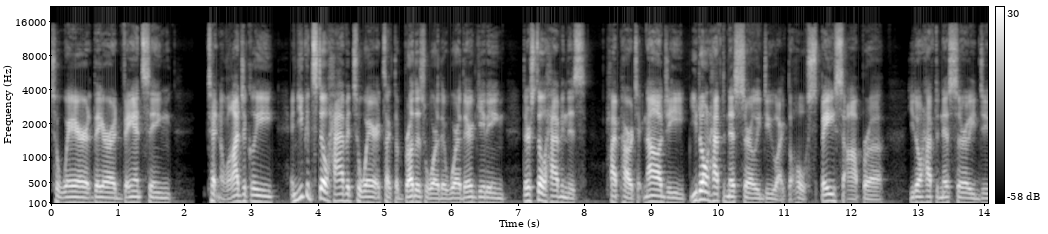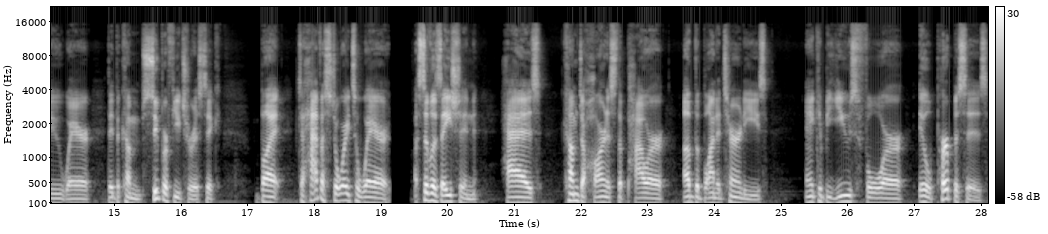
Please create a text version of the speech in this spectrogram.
to where they are advancing technologically and you could still have it to where it's like the brothers war where they're getting they're still having this high power technology. You don't have to necessarily do like the whole space opera. You don't have to necessarily do where they become super futuristic, but to have a story to where a civilization has come to harness the power of the blind eternities and it can be used for ill purposes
